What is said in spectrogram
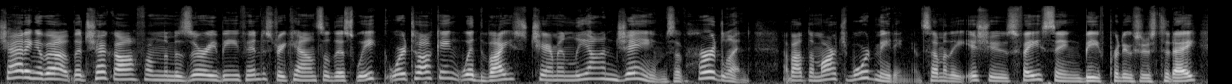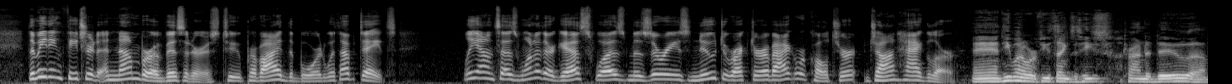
Chatting about the checkoff from the Missouri Beef Industry Council this week, we're talking with Vice Chairman Leon James of Hurdland about the March board meeting and some of the issues facing beef producers today. The meeting featured a number of visitors to provide the board with updates. Leon says one of their guests was Missouri's new Director of Agriculture, Jon Hagler. And he went over a few things that he's trying to do. Uh,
